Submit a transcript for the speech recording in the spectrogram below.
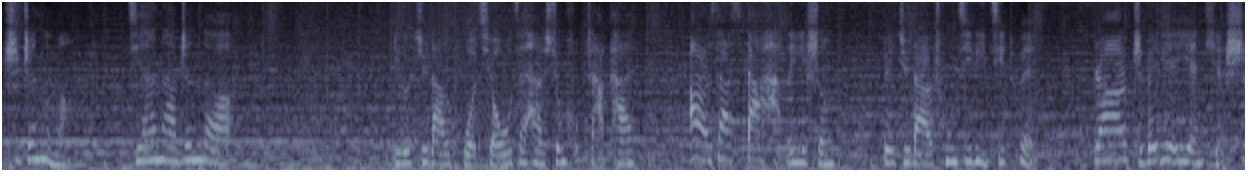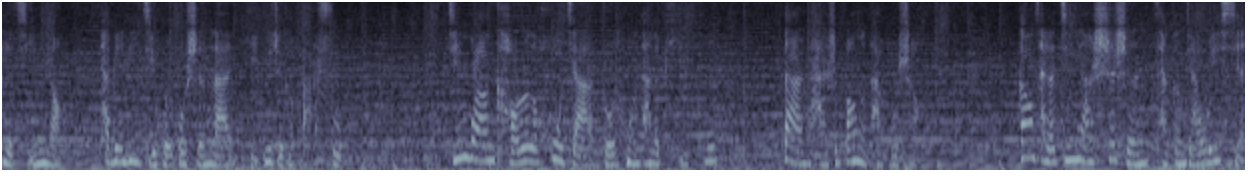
是真的吗？吉安娜真的……一个巨大的火球在他的胸口炸开，阿尔萨斯大喊了一声，被巨大的冲击力击退。然而只被烈焰舔舐了几秒，他便立即回过神来抵御这个法术。尽管烤热的护甲灼痛了他的皮肤。但还是帮了他不少。刚才的惊讶失神才更加危险。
